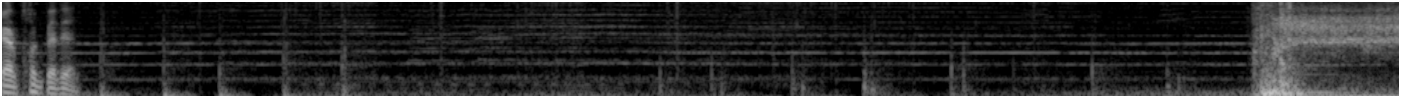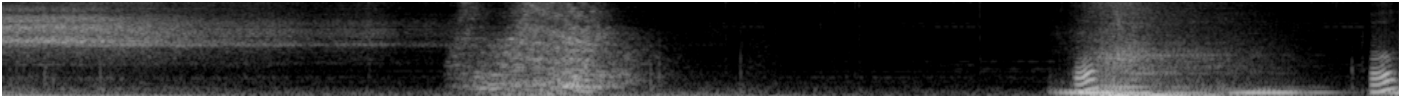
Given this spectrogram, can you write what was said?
Gotta plug that in. Cool. Oh.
